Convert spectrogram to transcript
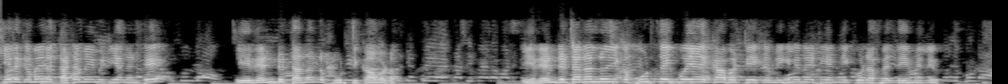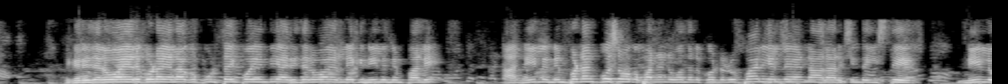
కీలకమైన ఘటం ఏమిటి అని అంటే ఈ రెండు టన్నులు పూర్తి కావడం. ఈ రెండు టన్నులు ఇక పూర్తయిపోయాయి కాబట్టి ఇక మిగిలినటివన్నీ కూడా పెద్ద ఏమీ లేవు. ఇక రిజర్వాయర్ కూడా ఎలాగో పూర్తయిపోయింది. ఆ రిజర్వాయర్ లేకి నీళ్ళు నింపాలి. ఆ నీళ్ళు నింపడం కోసం ఒక పన్నెండు వందల కోట్ల రూపాయలు ఎల్ఏ అండ్ ఆర్ఆర్ కింద ఇస్తే నీళ్ళు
